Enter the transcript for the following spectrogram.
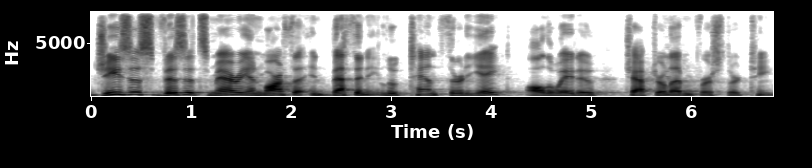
Jesus visits Mary and Martha in Bethany, Luke 10, 38, all the way to chapter 11, verse 13.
